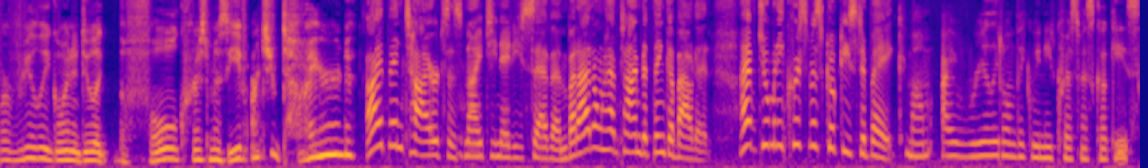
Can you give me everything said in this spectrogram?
we're really going to do like the full Christmas Eve? Aren't you tired? I've been tired since 1987, but I don't have time to think about it. I have too many Christmas cookies to bake. Mom, I really don't think we need Christmas cookies.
